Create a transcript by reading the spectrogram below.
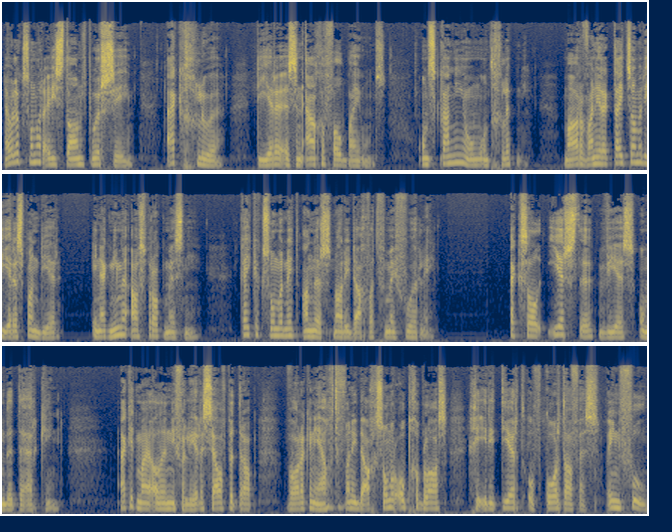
Nou wil ek sommer uit die staanspoor sê, ek glo die Here is in elk geval by ons. Ons kan nie hom ontglip nie. Maar wanneer ek tyd saam met die Here spandeer en ek nie my afspraak mis nie, kyk ek sommer net anders na die dag wat vir my voorlê. Ek sal eerste wees om dit te erken. Ek het my al in die verlede self betrap waar ek in die helfte van die dag sommer opgeblaas, geïrriteerd of kort af is en voel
